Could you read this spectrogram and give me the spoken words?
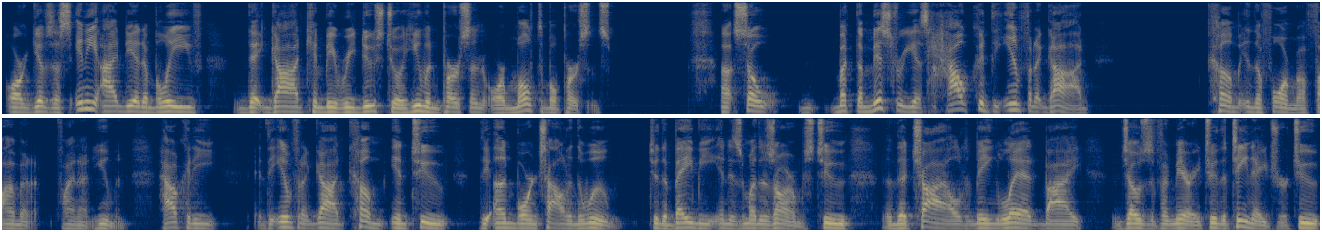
or gives us any idea to believe that God can be reduced to a human person or multiple persons. Uh, so, but the mystery is how could the infinite God come in the form of finite, finite human? How could he, the infinite God, come into the unborn child in the womb, to the baby in his mother's arms, to the child being led by Joseph and Mary, to the teenager, to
